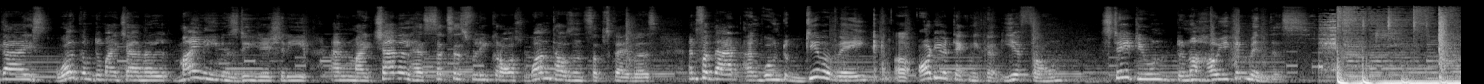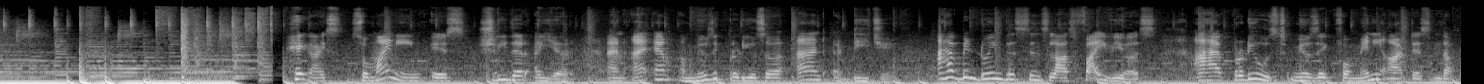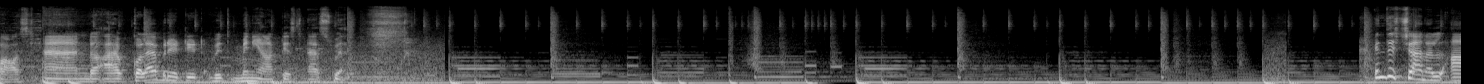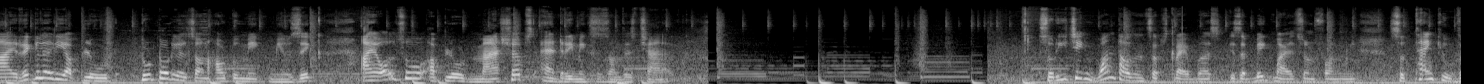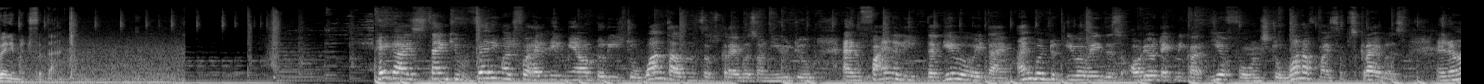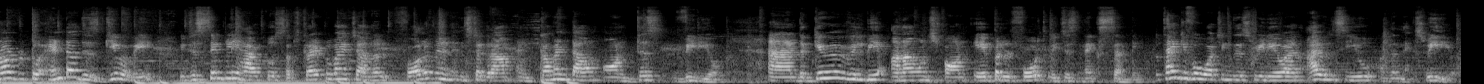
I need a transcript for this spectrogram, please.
guys, welcome to my channel. My name is DJ Sri and my channel has successfully crossed 1000 subscribers and for that I'm going to give away a Audio Technica earphone. Stay tuned to know how you can win this. Hey guys, so my name is Sridhar Iyer and I am a music producer and a DJ. I have been doing this since last 5 years. I have produced music for many artists in the past and I have collaborated with many artists as well. In this channel, I regularly upload tutorials on how to make music. I also upload mashups and remixes on this channel. So reaching 1000 subscribers is a big milestone for me. So thank you very much for that. Hey guys, thank you very much for helping me out to reach to 1000 subscribers on YouTube. And finally, the giveaway time. I'm going to give away this Audio Technica earphones to one of my subscribers. And in order to enter this giveaway, you just simply have to subscribe to my channel, follow me on Instagram and comment down on this video and the giveaway will be announced on April 4th which is next Sunday. So thank you for watching this video and I will see you on the next video.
